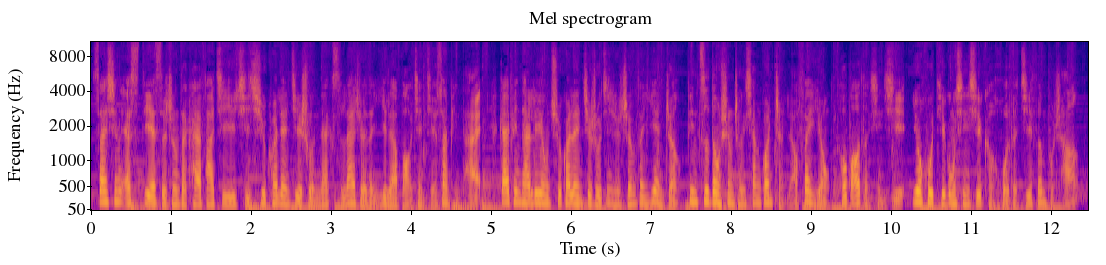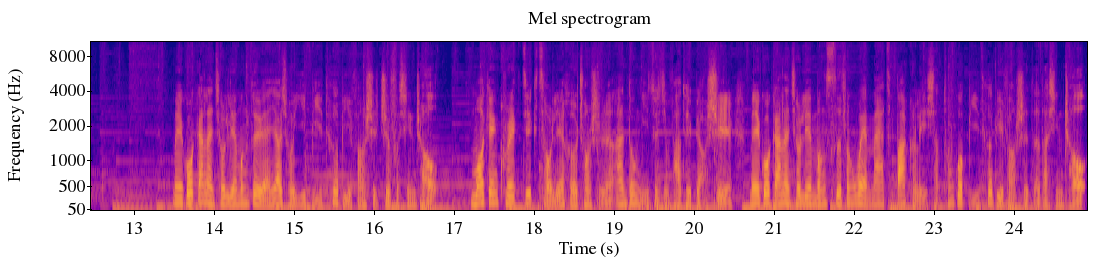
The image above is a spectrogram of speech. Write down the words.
三星 SDS 正在开发基于其区块链技术 Next Ledger 的医疗保健结算平台。该平台利用区块链技术进行身份验证，并自动生成相关诊疗费用、投保等信息。用户提供信息可获得积分补偿。美国橄榄球联盟队员要求以比特币方式支付薪酬。Morgan Creek Digital 联合创始人安东尼最近发推表示，美国橄榄球联盟四分卫 Matt Buckley 想通过比特币方式得到薪酬。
